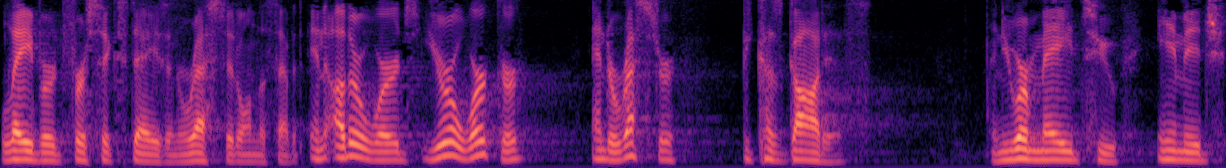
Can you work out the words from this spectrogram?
labored for six days and rested on the Sabbath. In other words, you're a worker and a rester because God is. And you are made to image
